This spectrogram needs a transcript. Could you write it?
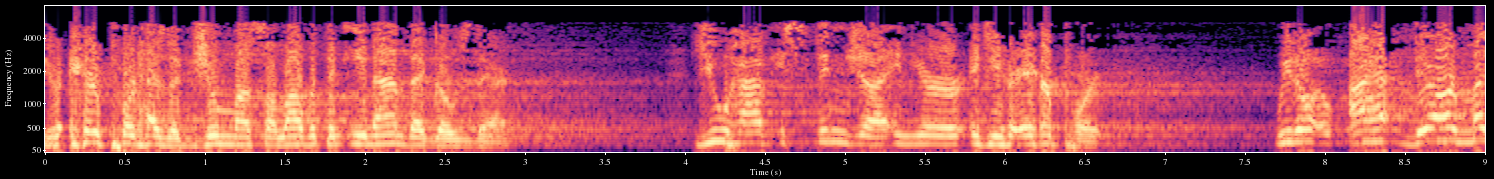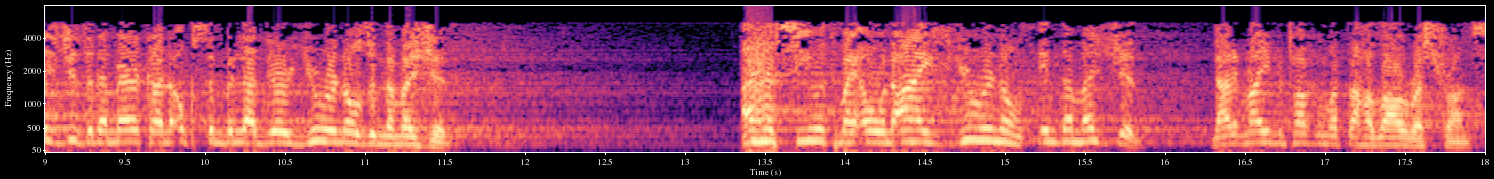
Your airport has a Jummah Salah with an imam that goes there. You have istinja in your, in your airport. We don't, I have, there are masjids in America and Uqsim Billah, there are urinals in the masjid. I have seen with my own eyes urinals in the masjid. Not, I'm not even talking about the halal restaurants.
